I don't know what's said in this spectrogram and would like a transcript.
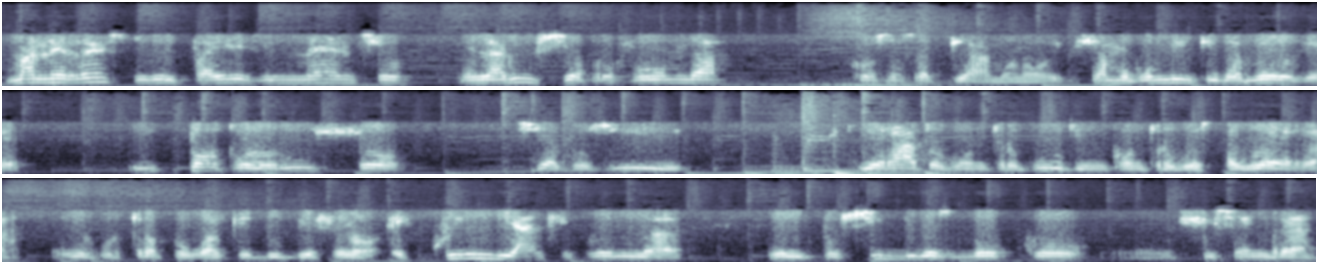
ma nel resto del paese immenso, nella Russia profonda, cosa sappiamo noi? Siamo convinti davvero che il popolo russo sia così schierato contro Putin, contro questa guerra? Io purtroppo qualche dubbio ce l'ho e quindi anche quel, quel possibile sbocco eh, ci sembra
